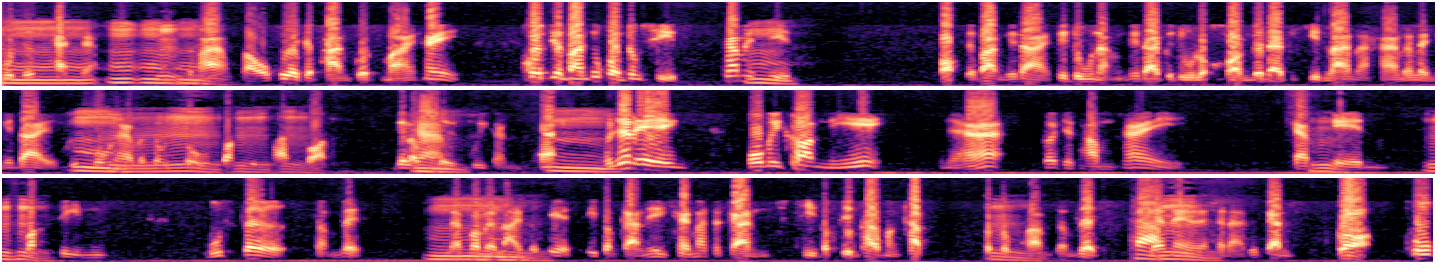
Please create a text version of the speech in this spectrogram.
บุนเดสทากเนี่ยอืมอืมสอืมภาของเขาเพื่อจะผ่านกฎหมายให้ คนเยอรมันทุกคนต้องฉีด ถ้าไม่ฉีดออกจากบ้านไม่ได้ไปดูหนังไม่ได้ไปดูละครไม่ได้ไปกินร้านอาหารอะไรไม่ได้คือพวกนั้นมันต้องโตวัคซีนมาก่อนที่เราเคยคุยกันนะอืมเพราะฉะนั้นเองโอมิครอนนี้นะฮะก็จะทำให้แคมเปญอืมวัคซีนบูสเตอร์สำเร็จ แล้วก็หลายๆประเทศที่ต้องการให้ใช้มาตรการฉีดวัคซีนภาคบังคับ ประสบความสำเร็จครับและในขณะเดียวกันก็ทุบ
